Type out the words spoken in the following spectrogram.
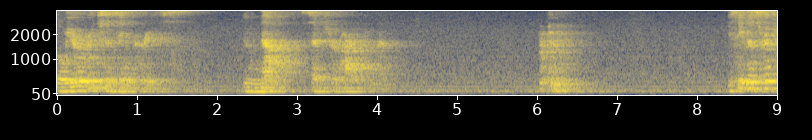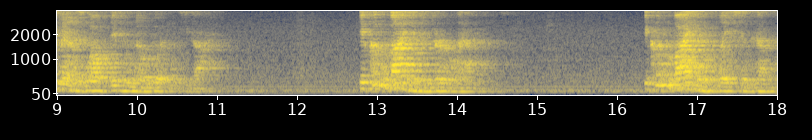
Though your riches increase, do not set your heart on them. you see, this rich man's wealth did him no good when he died. It couldn't buy him eternal happiness. It couldn't buy him a place in heaven.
